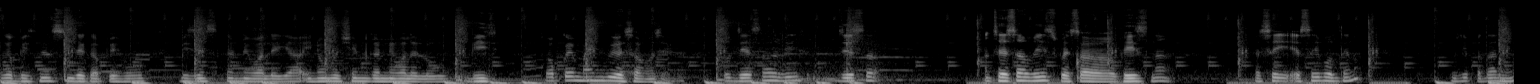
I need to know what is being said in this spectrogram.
अगर बिज़नेस जगह पे हो बिज़नेस करने वाले या इनोवेशन करने वाले लोग बीज तो आपका माइंड भी वैसा हो जाएगा। तो जैसा भी, जैसा जैसा वेज वैसा वेज ना। ऐसे ही ऐसे ही बोलते हैं ना। मुझे पता नहीं।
